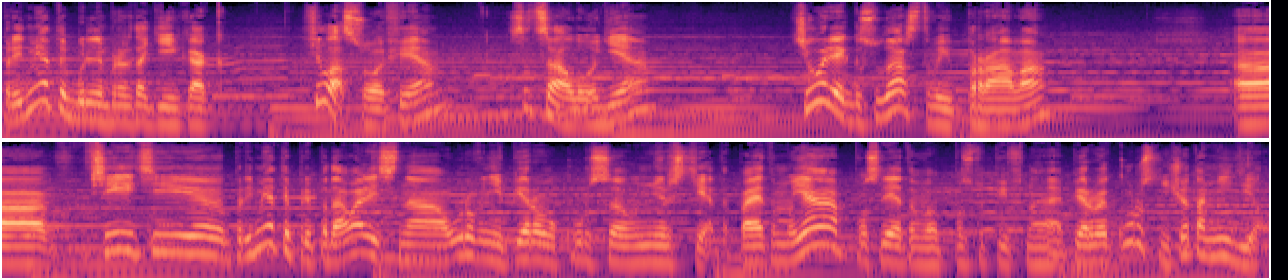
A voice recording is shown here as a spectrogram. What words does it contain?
Предметы были, например, такие как философия, социология, теория государства и права, а, все эти предметы преподавались на уровне первого курса университета. Поэтому я, после этого, поступив на первый курс, ничего там не делал.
